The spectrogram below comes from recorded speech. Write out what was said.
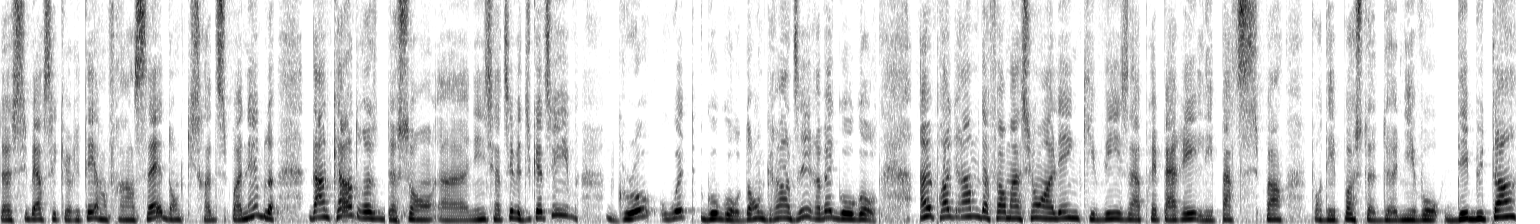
de cybersécurité en français, donc qui sera disponible dans le cadre de son euh, initiative éducative Grow with Google, donc grandir avec Google. Un programme de formation en ligne qui vise à préparer les participants pour des postes de niveau débutant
